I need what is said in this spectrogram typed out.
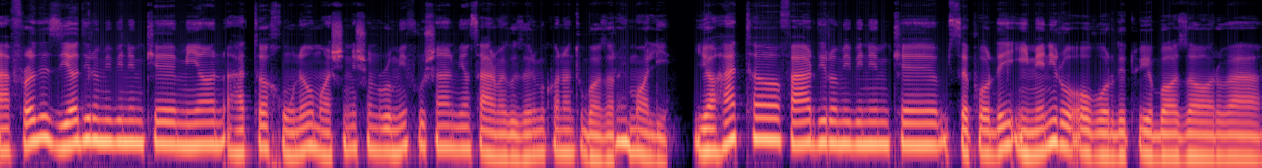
افراد زیادی رو می‌بینیم که میان حتی خونه و ماشینشون رو میفروشن میان سرمایه گذاری می‌کنن تو بازارهای مالی. یا حتی فردی رو می‌بینیم که سپرده ایمنی رو آورده توی بازار و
